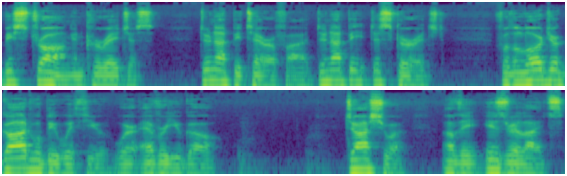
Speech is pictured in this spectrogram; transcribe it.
Be strong and courageous. Do not be terrified. Do not be discouraged, for the Lord your God will be with you wherever you go. Joshua of the Israelites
